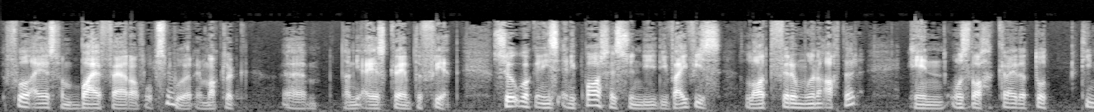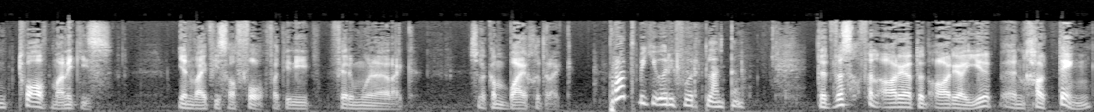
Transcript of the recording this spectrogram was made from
voel eiers van baie ver af opspoor en maklik ehm um, dan die eiers kry om te vreet. So ook in die in die paarseisoen die die wyfies laat feromone agter en ons het al gekry dat tot 10, 12 mannetjies een wyfie sal volg wat hierdie feromone ruik. So dit kan baie goed ruik. Praat 'n bietjie oor die voortplanting. Dit wissel van area tot area hier in Gauteng.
